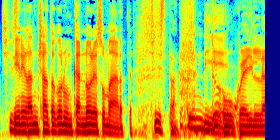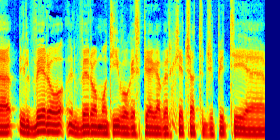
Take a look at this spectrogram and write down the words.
Ci viene sta. lanciato con un cannone su Marte. Ci sta. Quindi Comunque il, il vero, il vero motivo che spiega perché ChatGPT è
